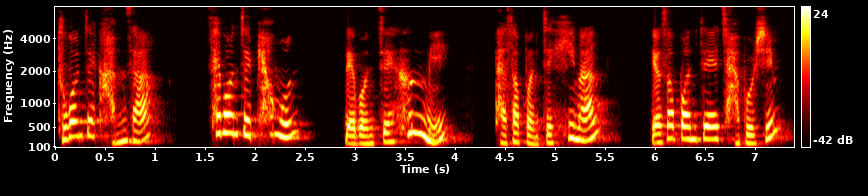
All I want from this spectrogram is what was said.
두 번째 감사, 세 번째 평온, 네 번째 흥미, 다섯 번째 희망, 여섯 번째 자부심,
